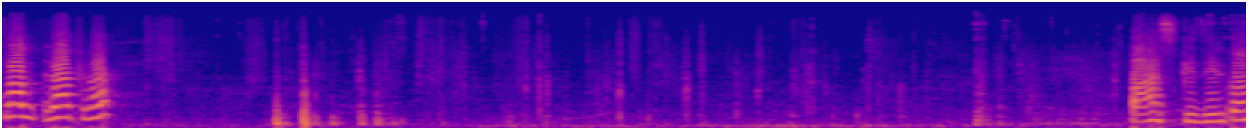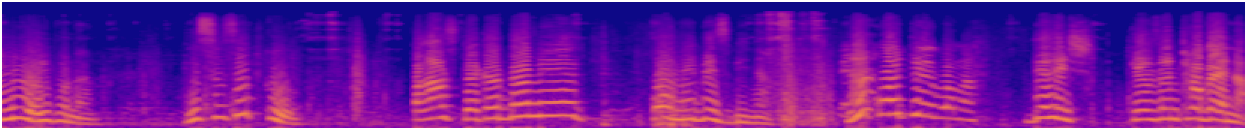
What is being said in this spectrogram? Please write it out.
চল রাখ রাখ। পাঁচ কেজির কমে হইব না। বুঝছ চটকু পাঁচ টাকার দামে কমে বেচবি না। মা দেখিস কেউ যেন ঠগায় না।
